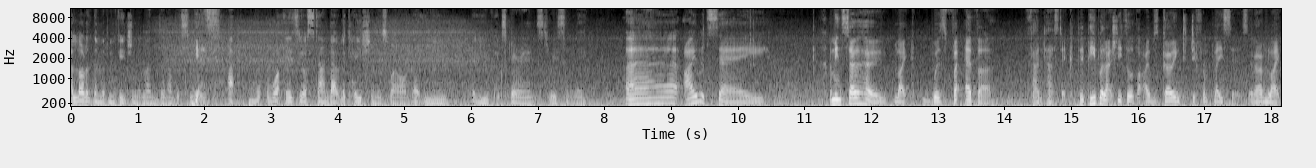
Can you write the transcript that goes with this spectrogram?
A lot of them have been featured in London, obviously. Yes. Uh, wh- what is your standout location as well that you that you've experienced recently? Uh, I would say, I mean, Soho like was forever fantastic. People actually thought that I was going to different places, and I'm like,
